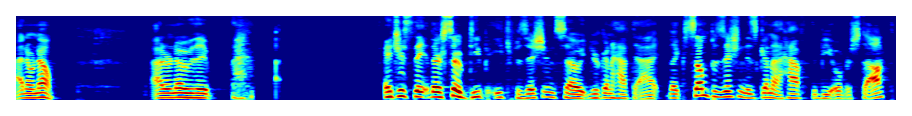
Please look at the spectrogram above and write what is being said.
I don't know. I don't know who they. It's just they they're so deep at each position, so you're gonna have to add like some position is gonna have to be overstocked.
